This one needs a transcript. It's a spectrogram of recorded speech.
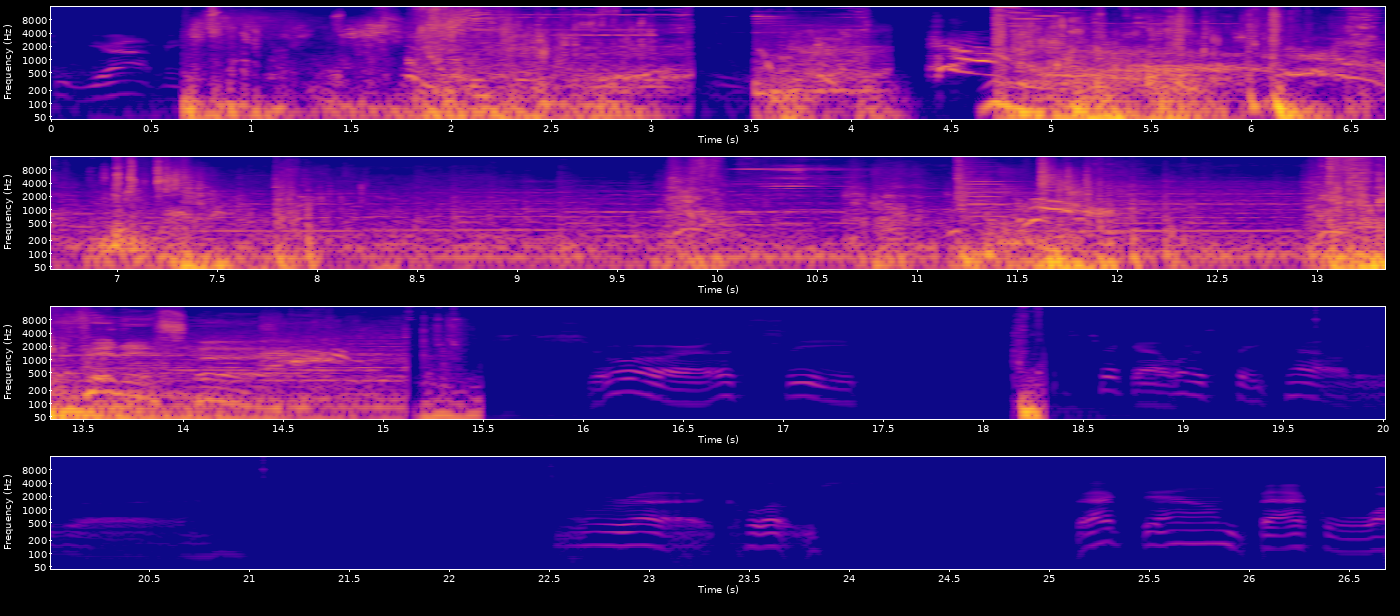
She got me. Finish her. Sure, let's see. Let's check out what his fatalities are. Alright, close. Back down, back Y.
